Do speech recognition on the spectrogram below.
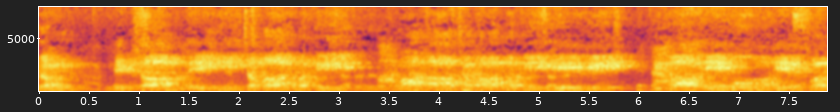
ज्ञानवैराग्यसिद्ध्यर्थम् भिक्षाम् देही च पार्वती माता च पार्वती देवी पिता देवो महेश्वर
